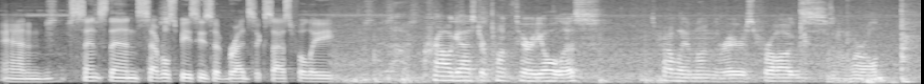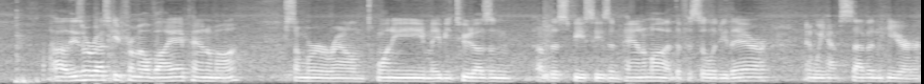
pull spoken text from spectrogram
and since then, several species have bred successfully. Craugastor punctariolus is probably among the rarest frogs in the world. Uh, these were rescued from El Valle, Panama. Somewhere around 20, maybe two dozen of this species in Panama at the facility there, and we have seven here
